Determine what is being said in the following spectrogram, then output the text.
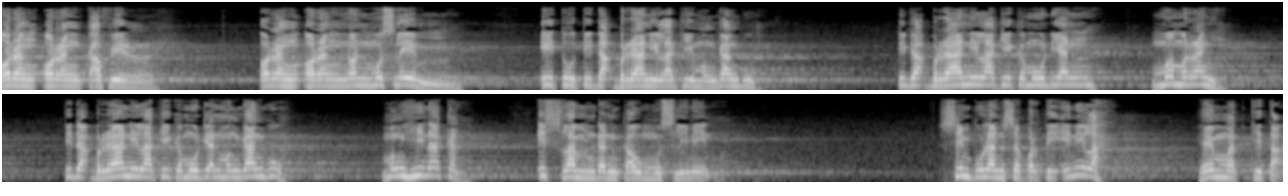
orang-orang kafir orang-orang non-muslim itu tidak berani lagi mengganggu. Tidak berani lagi kemudian memerangi. Tidak berani lagi kemudian mengganggu, menghinakan Islam dan kaum muslimin. Simpulan seperti inilah hemat kita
